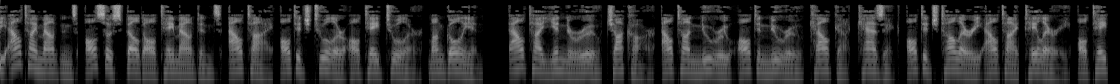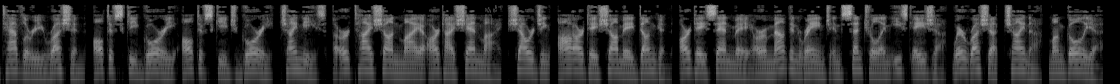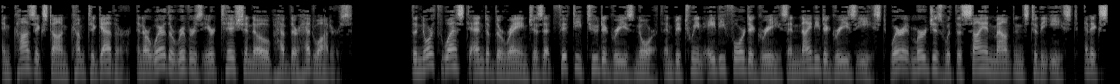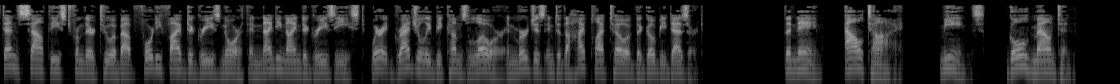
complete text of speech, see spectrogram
The Altai Mountains, also spelled Altai Mountains, Altai, Altaj Tular Altai Tular, Mongolian, Altai Yin Nuru Chakar, Altan Nuru Altan Nuru Khalkha, Kazakh, Altaj Taleri Altai Taleri, Altai Russian, Altovsky Gori Altovskij Gori, Chinese, Aertai Shan Maya Artai Shanmai, Xiao'erjing, Aarte Shamei Dungan, Arte Sanmei are a mountain range in Central and East Asia, where Russia, China, Mongolia, and Kazakhstan come together, and are where the rivers Irtysh and Ob have their headwaters. The northwest end of the range is at 52 degrees north and between 84 degrees and 90 degrees east where it merges with the Sayan Mountains to the east, and extends southeast from there to about 45 degrees north and 99 degrees east, where it gradually becomes lower and merges into the high plateau of the Gobi Desert. The name, Altai, means, gold mountain,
